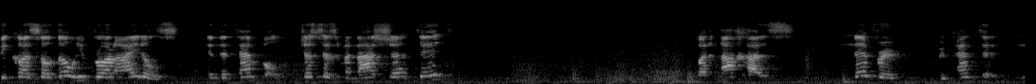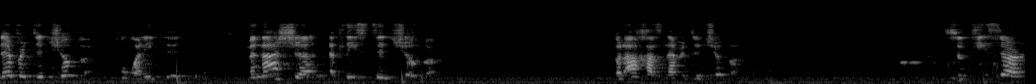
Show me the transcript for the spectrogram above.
Because although he brought idols in the temple, just as Manasseh did, but Achaz never repented, never did tshuva for what he did. Manasseh at least did tshuva, but Achaz never did tshuva. So these are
